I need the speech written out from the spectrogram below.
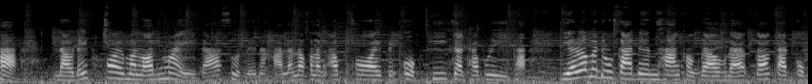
ค่ะ เราได้พลอยมาล็อตใหม่ล่าสุดเลยนะคะ แล้วเรากำลังเอาพลอยไปอบที่จันทบุรีค่ะ เดี๋ยวเรามาดูการเดินทางของเราแล้วก็การอบ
